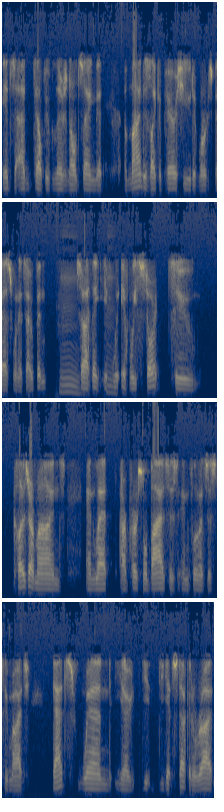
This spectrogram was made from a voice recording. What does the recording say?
It's I tell people there's an old saying that a mind is like a parachute; it works best when it's open. Mm. So I think if mm. we if we start to close our minds and let our personal biases influence us too much, that's when you know you, you get stuck in a rut.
